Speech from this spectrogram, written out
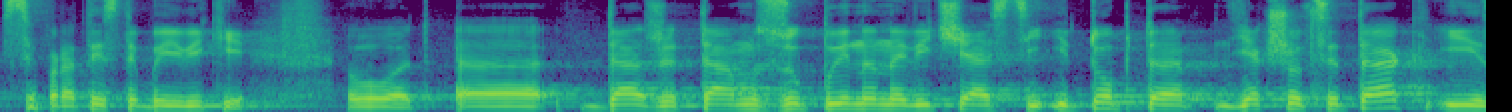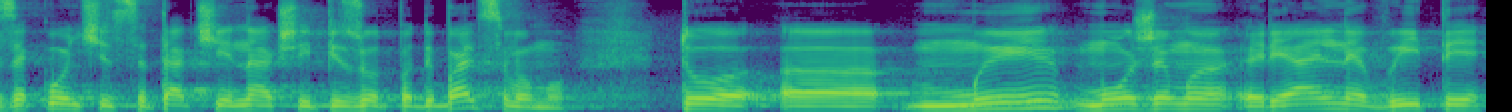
сепаратисти-бойовики. От. Е, Даже там зупинено відчасті. І тобто, якщо це так, і закінчиться так чи інакше епізод по Дебальцевому, то е, ми можемо реально вийти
